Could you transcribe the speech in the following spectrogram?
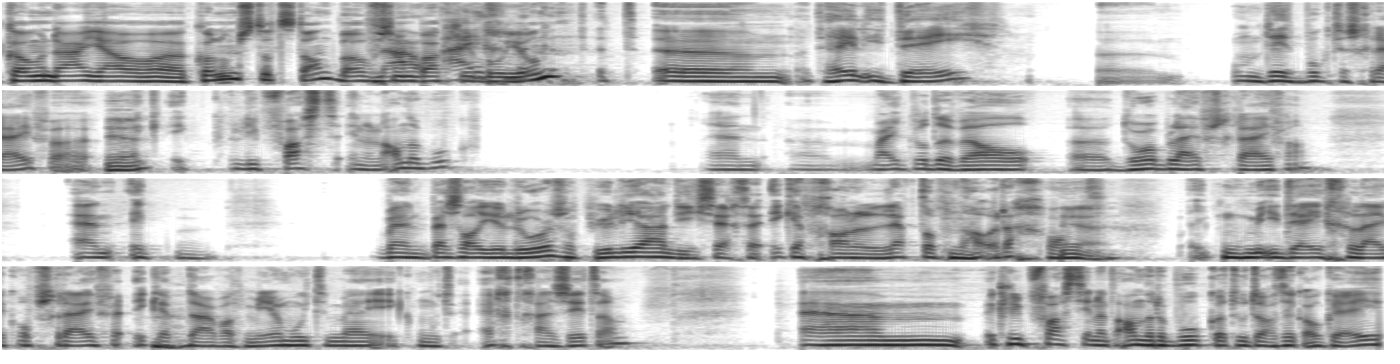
komen daar jouw columns tot stand boven nou, zo'n bakje bouillon? Het, het, uh, het hele idee uh, om dit boek te schrijven, ja. ik, ik liep vast in een ander boek. En, uh, maar ik wilde wel uh, door blijven schrijven. En ik ben best wel jaloers op Julia. Die zegt, ik heb gewoon een laptop nodig. Want ja. ik moet mijn idee gelijk opschrijven. Ik heb daar wat meer moeite mee. Ik moet echt gaan zitten. Um, ik liep vast in het andere boek. En toen dacht ik, oké, okay,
